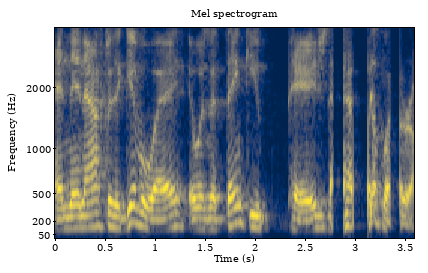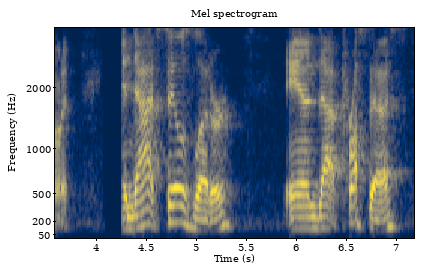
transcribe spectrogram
and then after the giveaway, it was a thank you page that had a sales letter on it. And that sales letter and that process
